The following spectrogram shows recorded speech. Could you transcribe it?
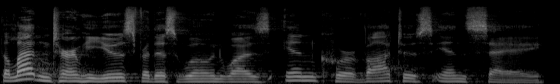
The Latin term he used for this wound was incurvatus in se.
